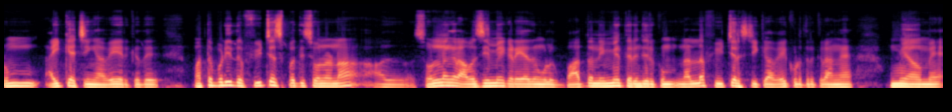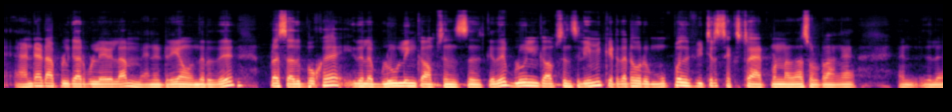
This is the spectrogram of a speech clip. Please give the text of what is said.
ரொம்ப ஐ கேச்சிங்காகவே இருக்குது. மற்றபடி இந்த ஃபியூச்சர்ஸ் பற்றி சொல்லணும்னா அது சொல்லணுங்கிற அவசியமே கிடையாது. உங்களுக்கு பார்த்தோன்னே தெரிஞ்சிருக்கும். நல்ல ஃபியூச்சரிஸ்டிக்காகவே கொடுத்துருக்குறாங்க உண்மையாகவுமே ஆண்ட்ராய்ட் ஆப்பிள் கார்பிள் லேவெல்லாம் மேனட்ரியாக வந்துடுது ப்ளஸ் அது போக இதில் ப்ளூ லிங்க் ஆப்ஷன்ஸ் இருக்குது. ப்ளூ லிங்க் ஆப்ஷன்ஸ்லேயுமே கிட்டத்தட்ட ஒரு முப்பது ஃபியூச்சர்ஸ் எக்ஸ்ட்ரா ஆட் பண்ணதாக சொல்கிறாங்க அண்ட் இதில்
